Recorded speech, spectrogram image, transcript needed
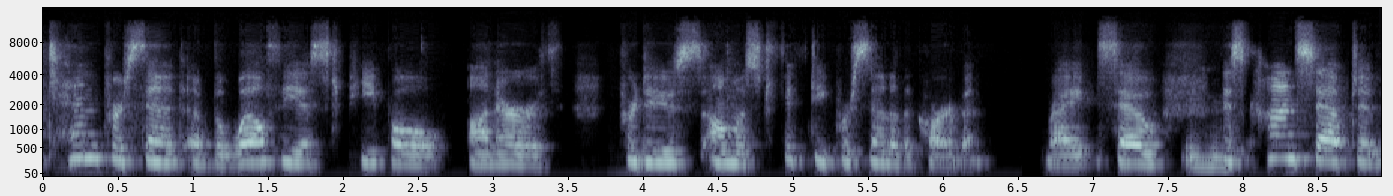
10% of the wealthiest people on earth produce almost 50% of the carbon right so mm-hmm. this concept of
